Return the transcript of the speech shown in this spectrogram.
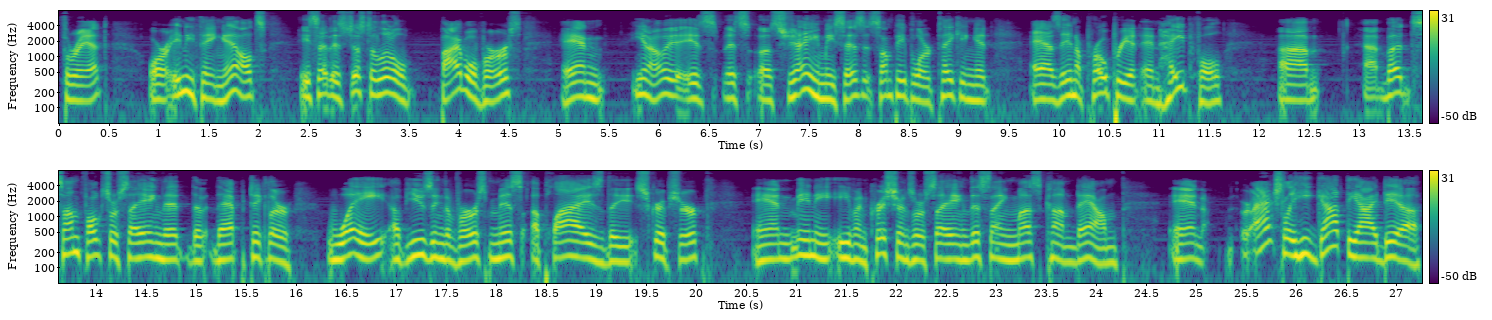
threat or anything else. He said it's just a little Bible verse, and you know it's it's a shame. He says that some people are taking it as inappropriate and hateful, um, uh, but some folks are saying that the, that particular way of using the verse misapplies the scripture, and many even Christians are saying this thing must come down. And actually, he got the idea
